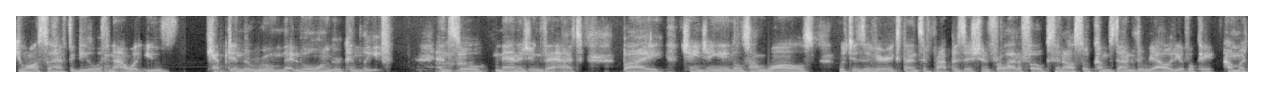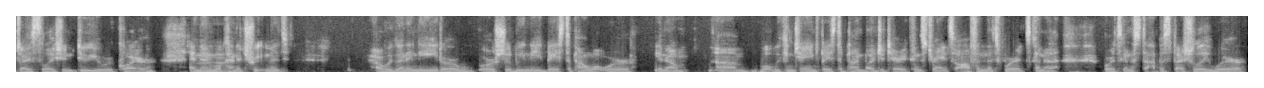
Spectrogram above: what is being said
you also have to deal with now what you've kept in the room that no longer can leave. And mm-hmm. so managing that by changing angles on walls, which is a very expensive proposition for a lot of folks, and also comes down to the reality of okay, how much isolation do you require? And then mm-hmm. what kind of treatment are we going to need or or should we need based upon what we're you know um, what we can change based upon budgetary constraints often that's where it's going to where it's going to stop especially where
